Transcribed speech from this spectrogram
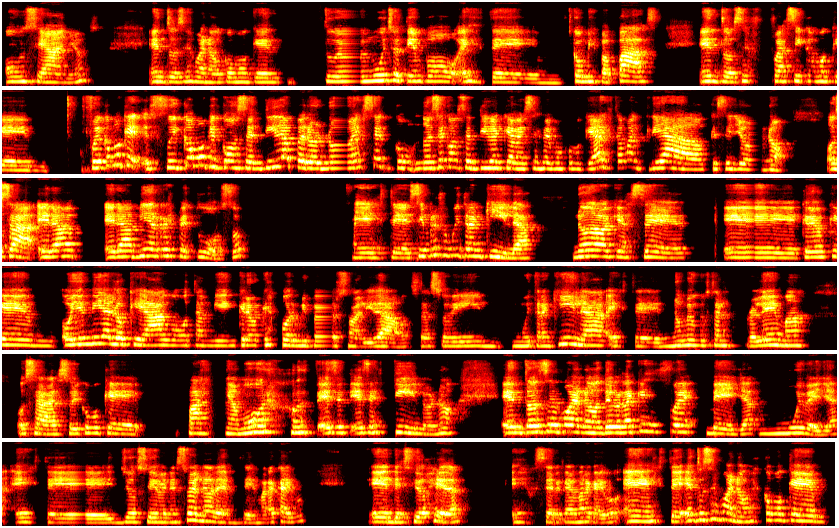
11 años. Entonces, bueno, como que tuve mucho tiempo este, con mis papás. Entonces fue así como que fue como que fui como que consentida, pero no ese, no ese consentida que a veces vemos como que, ay, está mal criado, qué sé yo, no. O sea, era era bien respetuoso, este, siempre fue muy tranquila, no daba qué hacer. Eh, creo que hoy en día lo que hago también creo que es por mi personalidad, o sea, soy muy tranquila, este, no me gustan los problemas, o sea, soy como que paz y amor, ese, ese, estilo, ¿no? Entonces, bueno, de verdad que fue bella, muy bella. Este, yo soy de Venezuela, de, Maracaibo, eh, de Ciudad Ojeda, es cerca de Maracaibo. Este, entonces, bueno, es como que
